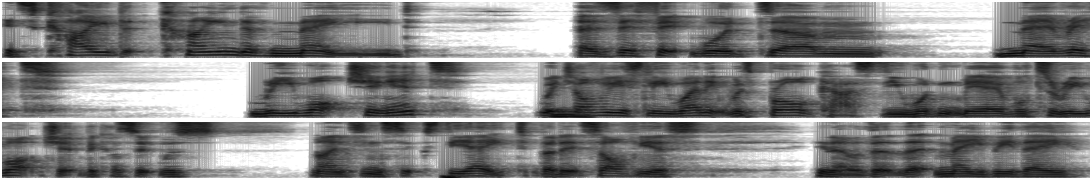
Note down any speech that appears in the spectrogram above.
it's kind kind of made as if it would um, merit rewatching it. Which obviously, when it was broadcast, you wouldn't be able to rewatch it because it was 1968. But it's obvious, you know, that, that maybe they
